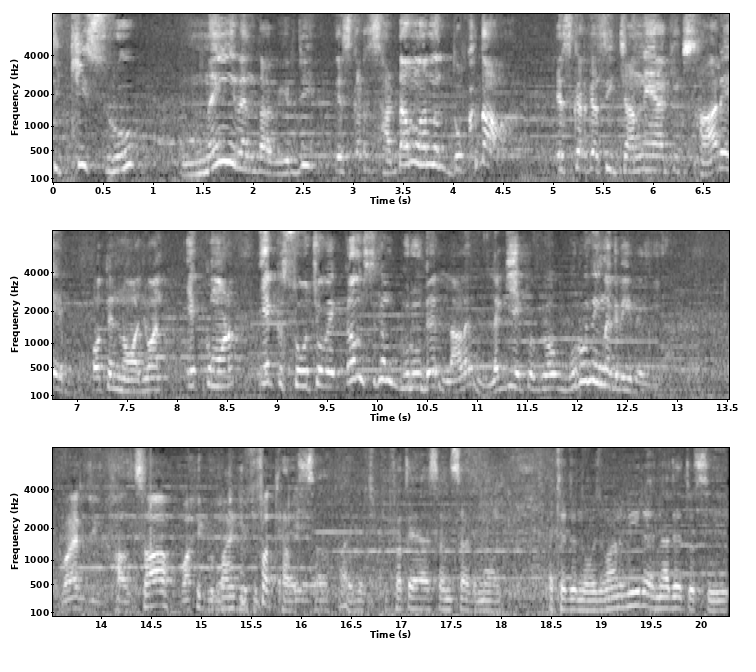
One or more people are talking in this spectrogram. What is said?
ਸਿੱਖੀ ਸਰੂਪ ਨਹੀਂ ਰਹਿੰਦਾ ਵੀਰ ਜੀ, ਇਸ ਕਰਕੇ ਸਾਡਾ ਮਨ ਦੁਖਦਾ ਵਾ। ਇਸ ਕਰਕੇ ਅਸੀਂ ਚਾਹੁੰਦੇ ਆ ਕਿ ਸਾਰੇ ਉੱਥੇ ਨੌਜਵਾਨ ਇੱਕ ਹੋਣ ਇੱਕ ਸੋਚ ਹੋਵੇ ਕਮ ਸੇ ਕਮ ਗੁਰੂ ਦੇ ਲੜ ਲੱਗੀਏ ਕਿਉਂਕਿ ਉਹ ਗੁਰੂ ਦੀ ਨਗਰੀ ਰਹੀ ਆ ਵਾਹਿਗੁਰੂ ਜੀ ਖਾਲਸਾ ਵਾਹਿਗੁਰੂ ਵਾਹਿਗੁਰੂ ਜੀ ਫਤਿਹ। ਖਾਲਸਾ ਵਾਹਿਗੁਰੂ ਜੀ ਫਤਿਹ। ਹੈ ਸਨ ਸਾਡੇ ਨਾਲ ਇੱਥੇ ਦੇ ਨੌਜਵਾਨ ਵੀਰ ਇਹਨਾਂ ਦੇ ਤੁਸੀਂ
